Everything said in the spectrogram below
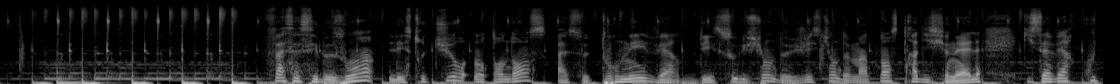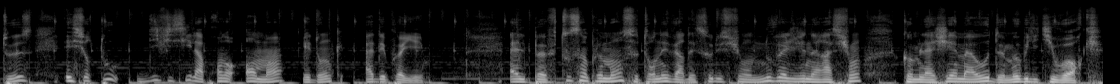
Face à ces besoins, les structures ont tendance à se tourner vers des solutions de gestion de maintenance traditionnelles qui s'avèrent coûteuses et surtout difficiles à prendre en main et donc à déployer. Elles peuvent tout simplement se tourner vers des solutions nouvelle génération comme la GMAO de Mobility Work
